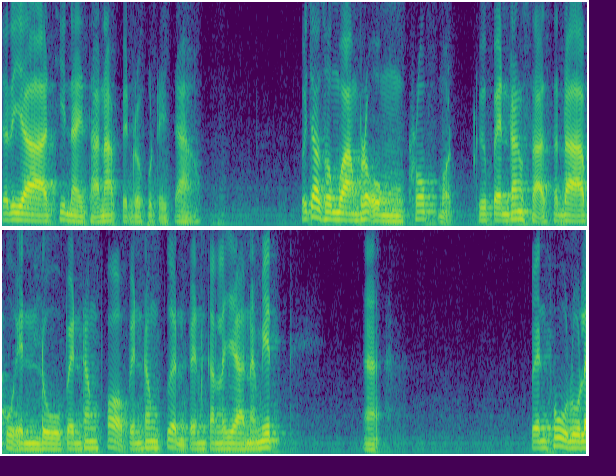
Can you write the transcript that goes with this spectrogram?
จริยาที่ในฐานะเป็นพระพุทธเจ้า พระเจ้าทรงวางพระองค์ครบหมด คือเป็นทั้งศาสดาผู้เอ็นดู เป็นทั้งพ่อเป็นทั้งเพื่อน เป็นกัลยาณมิตรนะเป็นผู้ดูแล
